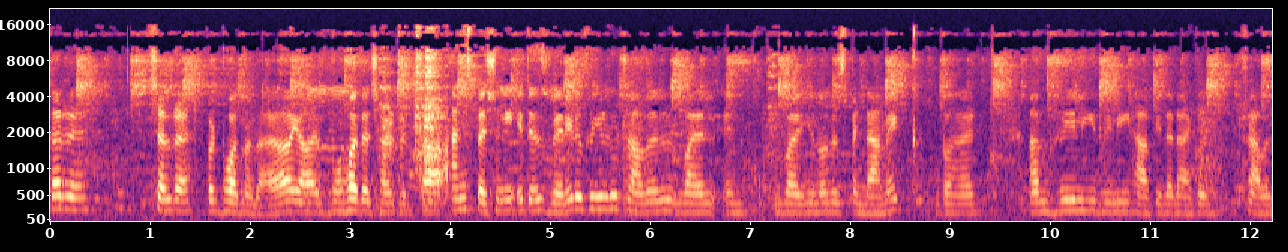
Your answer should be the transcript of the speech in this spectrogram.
कर रहे हैं, चल रहा है। बट बहुत मज़ा आया यार, बहुत अच्छा ट्रिप था। And specially it is very difficult to travel while in you know this pandemic but I am really really happy that I could travel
